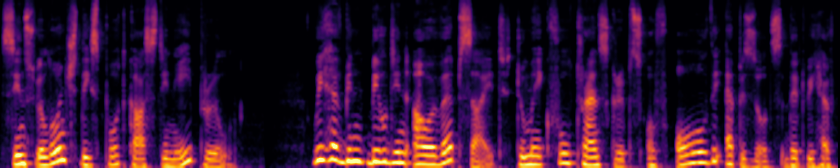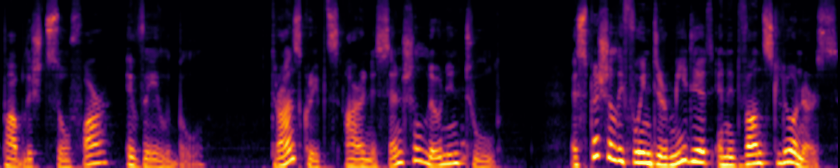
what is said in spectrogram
Since we launched this podcast in April, we have been building our website to make full transcripts of all the episodes that we have published so far available. Transcripts are an essential learning tool, especially for intermediate and advanced learners,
